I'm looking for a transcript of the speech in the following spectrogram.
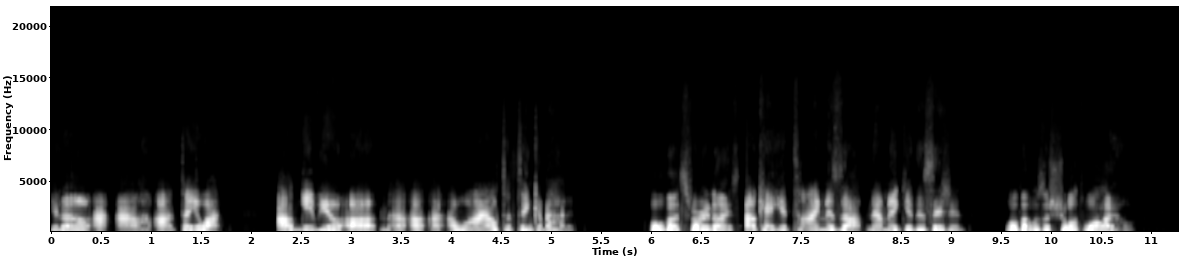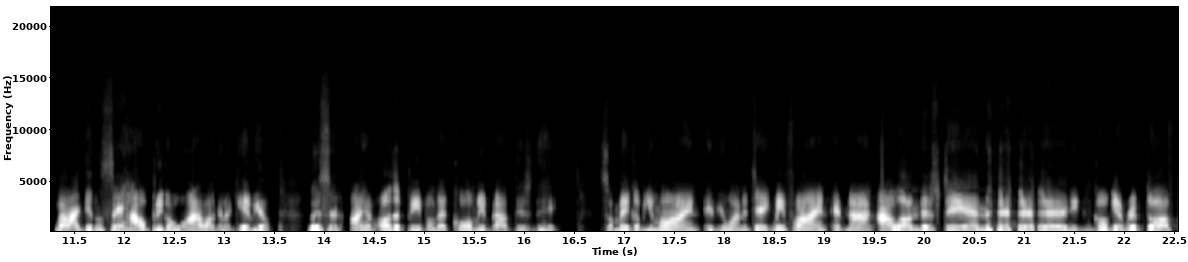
You know, I, I, I'll tell you what. I'll give you a, a, a, a while to think about it. Oh, that's very nice. Okay, your time is up. Now make your decision. Well, that was a short while. Well, I didn't say how big a while I'm going to give you. Listen, I have other people that call me about this date. So make up your mind. If you want to take me, fine. If not, I'll understand. and you can go get ripped off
